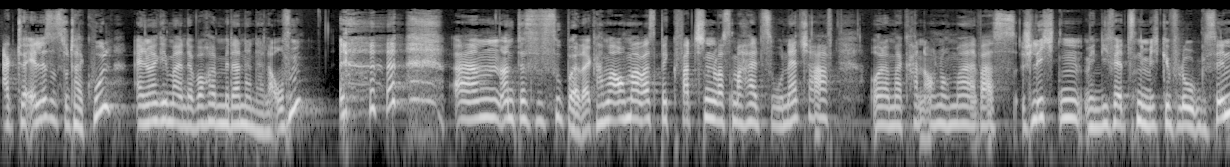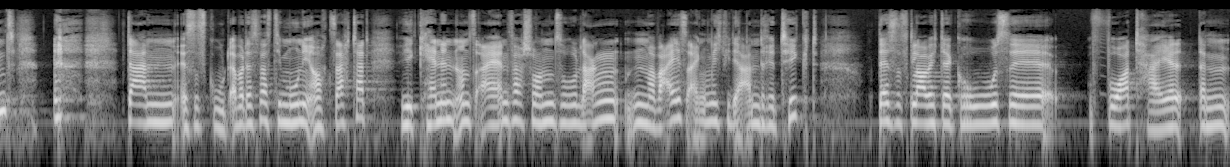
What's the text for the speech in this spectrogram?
aktuell ist es total cool. Einmal gehen wir in der Woche miteinander laufen. ähm, und das ist super. Da kann man auch mal was bequatschen, was man halt so nicht schafft. Oder man kann auch noch mal was schlichten, wenn die Fetzen nämlich geflogen sind dann ist es gut. Aber das, was die Moni auch gesagt hat, wir kennen uns einfach schon so lang, man weiß eigentlich, wie der andere tickt. Das ist, glaube ich, der große Vorteil. Dann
